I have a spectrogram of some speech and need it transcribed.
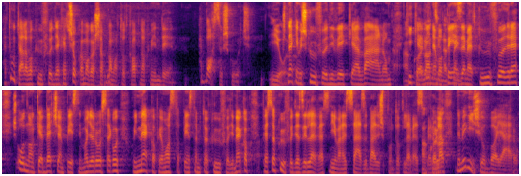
Hát utálva a külföldeket sokkal magasabb kamatot kapnak, mint én. Hát basszus kulcs. Jó. És nekem is külföldi kell válnom, ki kell vinnem a pénzemet meg... külföldre, és onnan kell becsempészni Magyarországon, hogy megkapjam azt a pénzt, amit a külföldi megkap. Persze a külföldi azért levesz, nyilván egy száz bázispontot levesz Akkor belőle, de még is jobban járok.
